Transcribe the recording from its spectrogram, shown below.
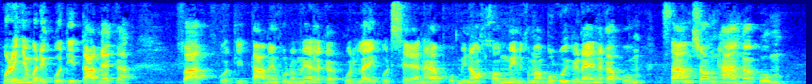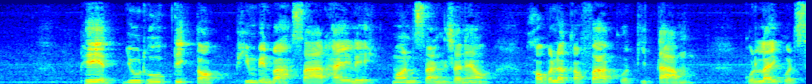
ผู้ใดยังไม่ได้กดติดตามเนี่ยก็ฝากกดติดตามให้ผมน้ำแน่แล้วก็กดไลค์กดแชร์นะครับผมพี่น้องคอมเมนต์เข้ามาพูดคุยกันได้นะครับผมสามช่องทางครับผมเพจ YouTube TikTok พิมพ์เป็นภาษาไทยเลยมอนสังชาแนลเข้าไปแล้วก็ฝากกดติดตาม กดไลค์กดแช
